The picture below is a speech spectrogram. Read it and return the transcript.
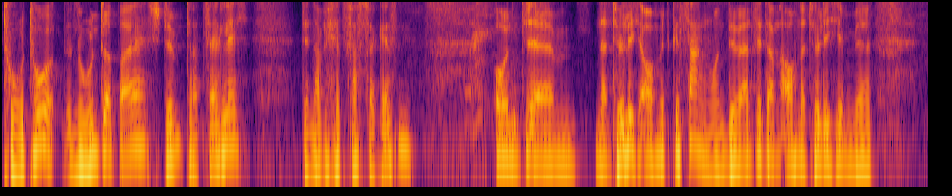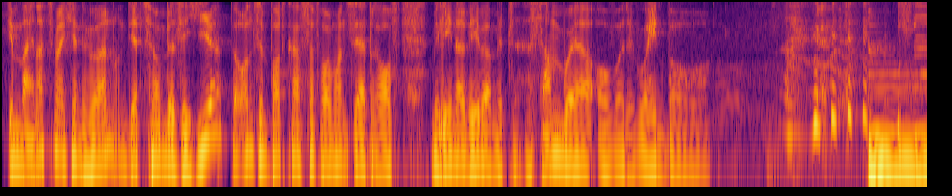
Toto, ein Hund dabei, stimmt tatsächlich. Den habe ich jetzt fast vergessen. Und ähm, natürlich auch mit Gesang. Und wir werden sie dann auch natürlich im, äh, im Weihnachtsmärchen hören. Und jetzt hören wir sie hier bei uns im Podcast. Da freuen wir uns sehr drauf. Milena Weber mit Somewhere Over the Rainbow.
